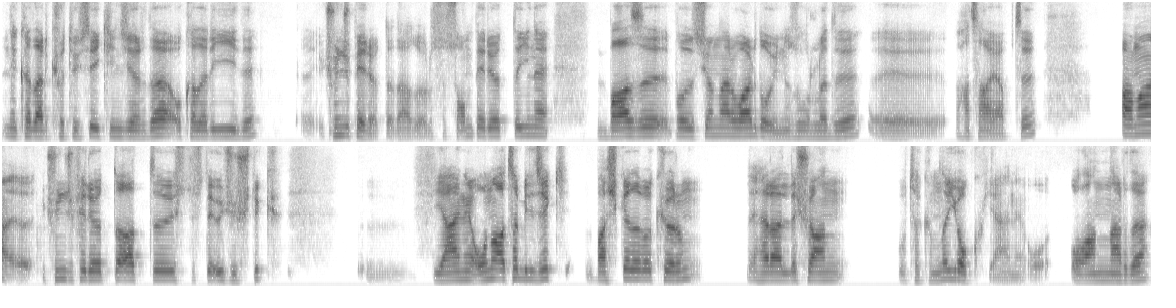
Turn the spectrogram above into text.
ne kadar kötüyse ikinci yarıda o kadar iyiydi. Üçüncü periyotta daha doğrusu. Son periyotta yine bazı pozisyonlar vardı oyunu zorladığı, e, hata yaptı. Ama e, üçüncü periyotta attığı üst üste üç üçlük. Yani onu atabilecek başka da bakıyorum herhalde şu an bu takımda yok. Yani o, o anlarda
